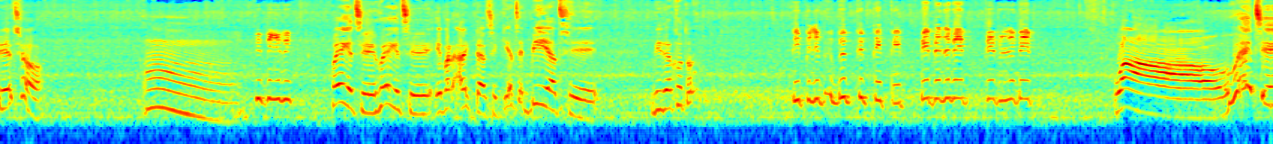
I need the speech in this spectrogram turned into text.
পেয়েছ হয়ে গেছে হয়ে গেছে এবার আরেকটা আছে কি আছে বি আছে বি দেখো তো পিপিলিপি পিপিলিপি পিপিলিপি পিপিলিপি ওয়াও হয়েছে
